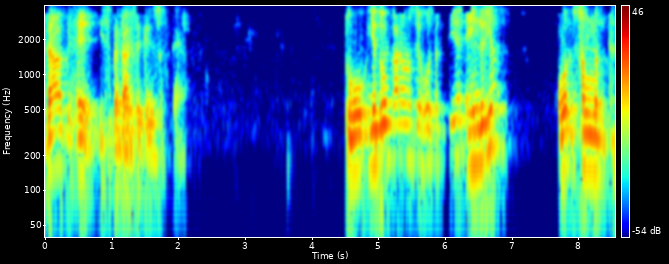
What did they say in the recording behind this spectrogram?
राग है, इस प्रकार से कह सकते हैं। तो ये दो कारणों से हो सकती है, इंद्रिय और संबंध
